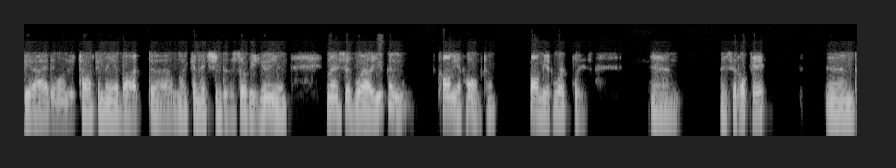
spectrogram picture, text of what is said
FBI. They wanted to talk to me about uh, my connection to the Soviet Union, and I said, "Well, you can call me at home. Don't call me at work, please." And they said, "Okay." And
